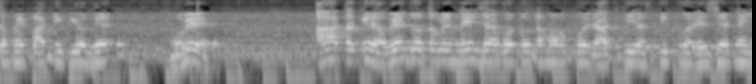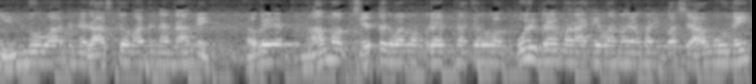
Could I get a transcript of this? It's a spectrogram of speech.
સમય પાકી ગયો છે. હવે આ તકે હવે જો તમે નહીં જાગો તો તમારું કોઈ રાજકીય અસ્તિત્વ રહેશે નહીં. હિન્દુવાદ અને રાષ્ટ્રવાદના નામે હવે ભ્રામક છેતરવાનો પ્રયત્ન કરવા કોઈ બ્રાહ્મણ આગેવાનોએ અમારી પાસે આવવું નહીં.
